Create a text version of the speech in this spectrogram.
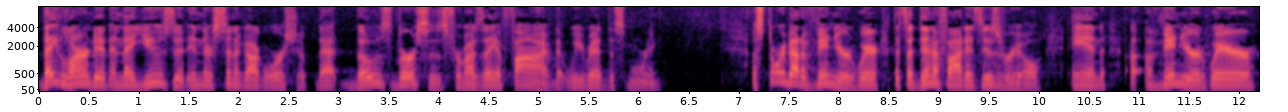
They learned it and they used it in their synagogue worship. That those verses from Isaiah 5 that we read this morning. A story about a vineyard where that's identified as Israel and a, a vineyard where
